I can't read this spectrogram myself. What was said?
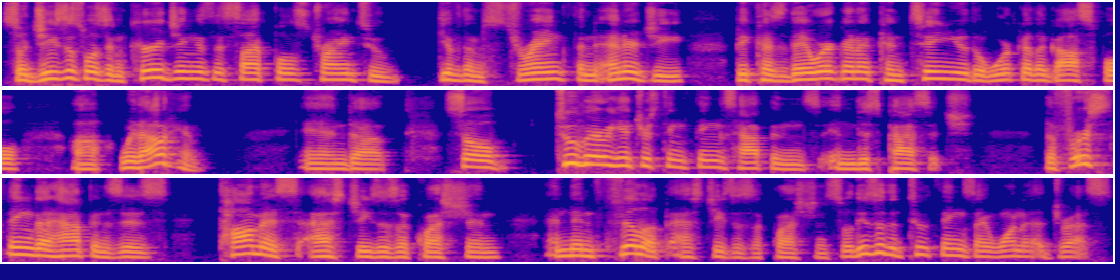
So Jesus was encouraging his disciples, trying to give them strength and energy because they were going to continue the work of the gospel uh, without him. And uh, so two very interesting things happens in this passage. The first thing that happens is Thomas asked Jesus a question, and then Philip asked Jesus a question. So these are the two things I want to address.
